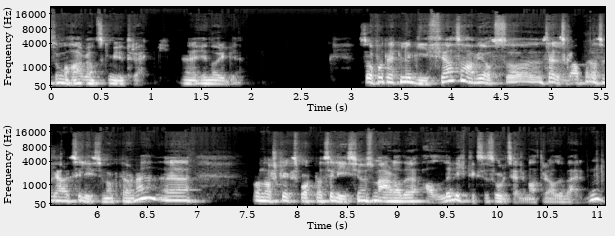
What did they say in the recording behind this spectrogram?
som har ganske mye trøkk eh, i Norge. Så På teknologisida har vi også selskaper. altså Vi har silisiumaktørene. Eh, og norsk eksport av silisium, som er da det aller viktigste solcellematerialet i verden,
